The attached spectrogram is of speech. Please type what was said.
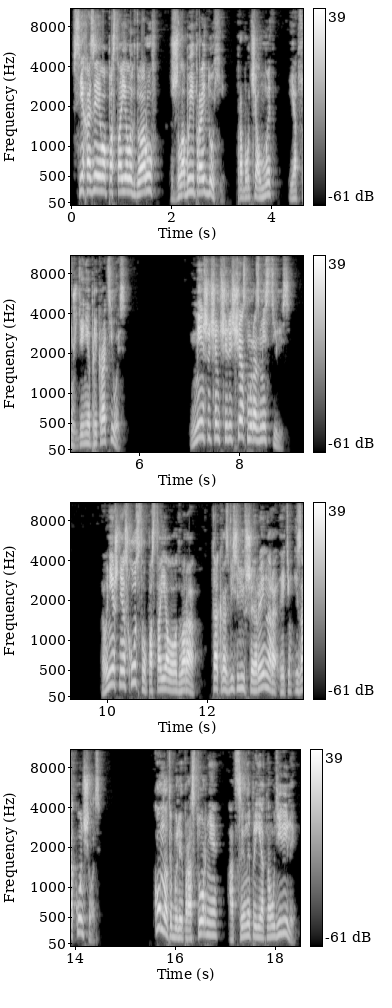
Все хозяева постоялых дворов – жлобы и пройдохи, пробурчал Мэт, и обсуждение прекратилось. Меньше чем через час мы разместились. Внешнее сходство постоялого двора так развеселившая Рейнера этим и закончилась. Комнаты были просторнее, а цены приятно удивили.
